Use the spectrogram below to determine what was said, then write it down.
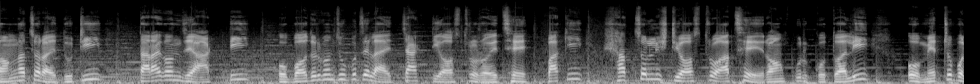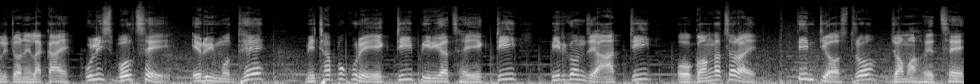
গঙ্গাচড়ায় দুটি, তারাগঞ্জে আটটি ও বদরগঞ্জ উপজেলায় চারটি অস্ত্র রয়েছে। বাকি সাতচল্লিশটি অস্ত্র আছে রংপুর কোতোয়ালি ও মেট্রোপলিটন এলাকায়। পুলিশ বলছে, এরই মধ্যে মিঠাপুকুরে একটি, পীরগাছায় একটি, পীরগঞ্জে আটটি ও গঙ্গাচড়ায় তিনটি অস্ত্র জমা হয়েছে।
